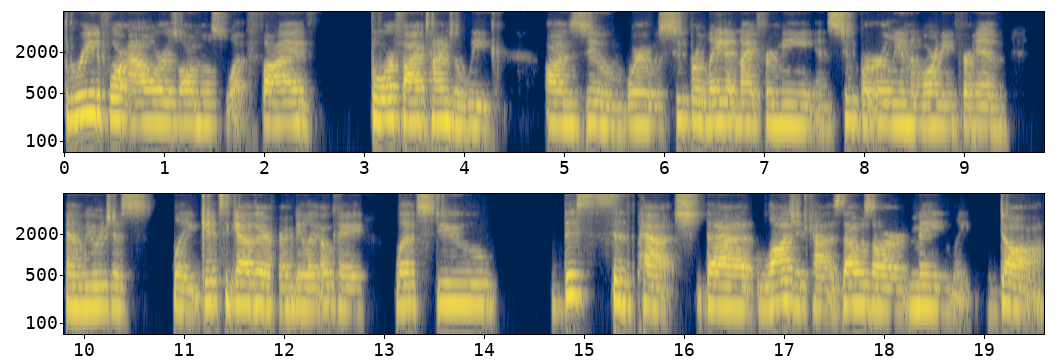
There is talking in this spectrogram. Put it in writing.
three to four hours, almost what, five, four or five times a week on Zoom, where it was super late at night for me and super early in the morning for him. And we would just like get together and be like, okay, let's do this synth patch that Logic has. That was our main like DAW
